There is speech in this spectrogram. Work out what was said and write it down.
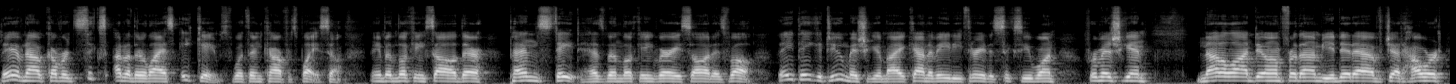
they have now covered six out of their last eight games within conference play. So they've been looking solid there. Penn State has been looking very solid as well. They take it to Michigan by a count of 83 to 61 for Michigan. Not a lot doing for them. You did have Jett Howard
